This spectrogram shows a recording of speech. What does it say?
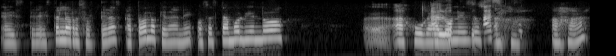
este, estas las resorteras a todo lo que dan, ¿eh? O sea, están volviendo eh, a jugar A lo con esos, ajá.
